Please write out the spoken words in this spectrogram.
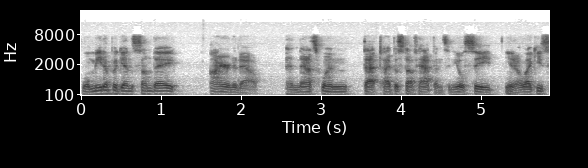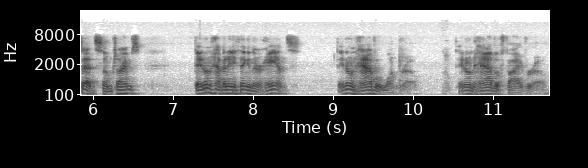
We'll meet up again sunday iron it out. And that's when that type of stuff happens. And you'll see you know like you said sometimes they don't have anything in their hands. They don't have a one row. Nope. they don't have a five row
